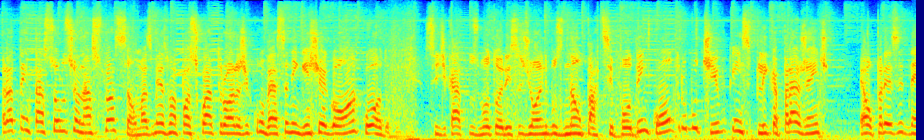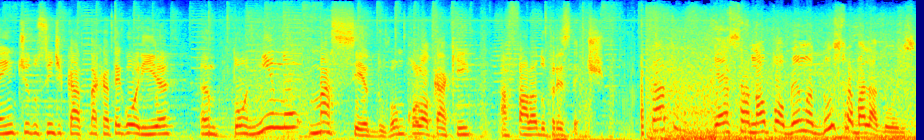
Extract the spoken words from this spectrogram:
para tentar solucionar a situação. Mas mesmo após quatro horas de conversa, ninguém chegou a um acordo. O Sindicato dos Motoristas de Ônibus não participou do encontro. O motivo, quem explica para a gente, é o presidente do sindicato da categoria, Antonino Macedo. Vamos colocar aqui a fala do presidente. O sindicato quer sanar o problema dos trabalhadores.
